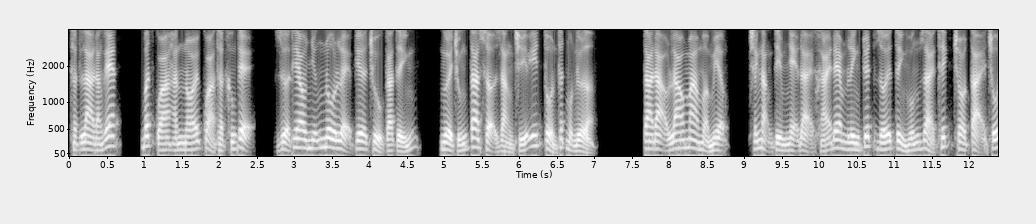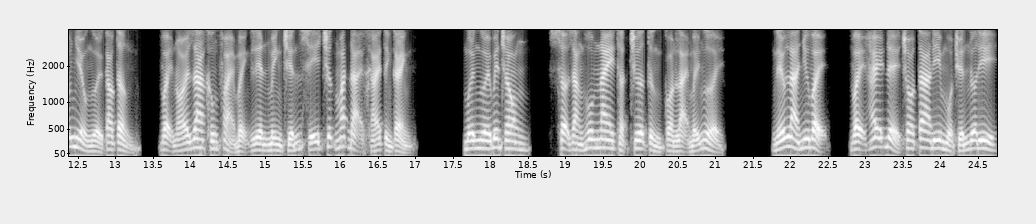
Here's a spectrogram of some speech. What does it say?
thật là đáng ghét, bất quá hắn nói quả thật không tệ, dựa theo những nô lệ kia chủ ca tính, người chúng ta sợ rằng chí ít tổn thất một nửa. Tà đạo lao ma mở miệng, tránh nặng tìm nhẹ đại khái đem linh tuyết giới tình huống giải thích cho tại chỗ nhiều người cao tầng, vậy nói ra không phải mệnh liên minh chiến sĩ trước mắt đại khái tình cảnh. Mười người bên trong, sợ rằng hôm nay thật chưa từng còn lại mấy người. Nếu là như vậy, vậy hãy để cho ta đi một chuyến nữa đi,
